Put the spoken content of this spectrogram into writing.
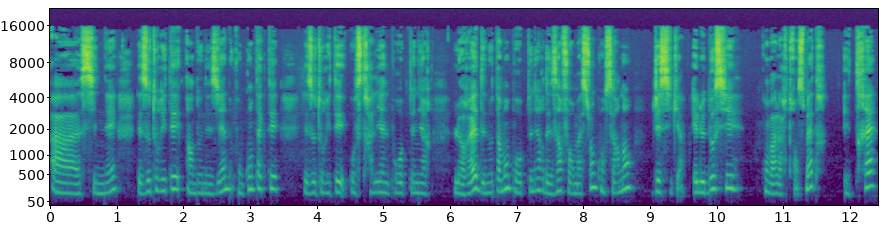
à Sydney, les autorités indonésiennes vont contacter les autorités australiennes pour obtenir leur aide, et notamment pour obtenir des informations concernant Jessica. Et le dossier qu'on va leur transmettre est très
